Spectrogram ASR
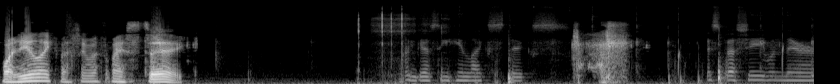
Why do you like messing with my stick? I'm guessing he likes sticks. Especially when they're.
